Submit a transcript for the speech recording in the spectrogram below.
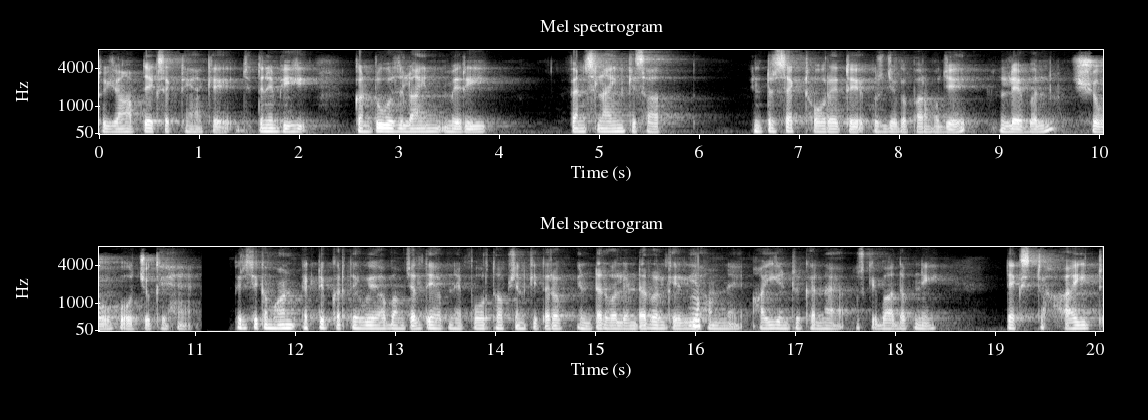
तो यहाँ आप देख सकते हैं कि जितने भी कंटूर्स लाइन मेरी फेंस लाइन के साथ इंटरसेक्ट हो रहे थे, उस जगह पर मुझे लेबल शो हो चुके हैं। फिर से कमांड एक्टिव करते हुए अब हम चलते हैं अपने फोर्थ ऑप्शन की तरफ़। इंटरवल इंटरवल के लिए हमने आई एंटर करना है, उसके बाद अपनी टेक्स्ट हाइट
